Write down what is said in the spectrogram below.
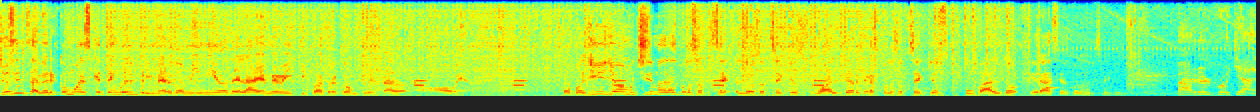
Yo sin saber cómo es que tengo el primer dominio de la M24 completado. No, bueno. Topollillo, muchísimas gracias por los, obse- los obsequios. Walter, gracias por los obsequios. Ubaldo, gracias por los obsequios. Battle Royale.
